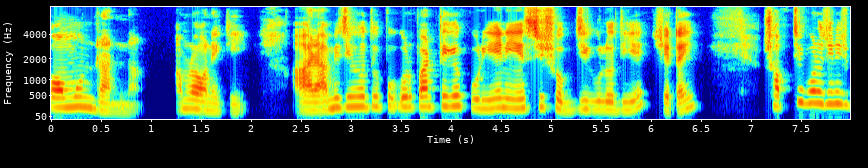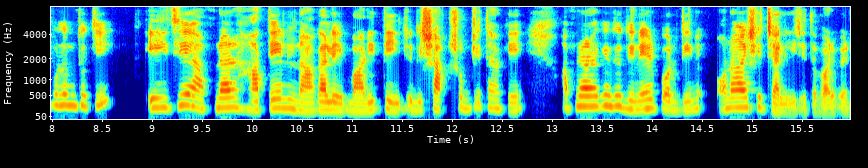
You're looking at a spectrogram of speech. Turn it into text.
কমন রান্না। আমরা অনেকেই। আর আমি যেহেতু পুকুর পাড় থেকে কুড়িয়ে নিয়ে এসেছি সবজিগুলো দিয়ে সেটাই। সবচেয়ে বড় জিনিস বলুন তো কি? এই যে আপনার হাতের নাগালে বাড়িতে যদি শাকসবজি থাকে, আপনারা কিন্তু দিনের পর দিন অনায়াসে চালিয়ে যেতে পারবেন।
